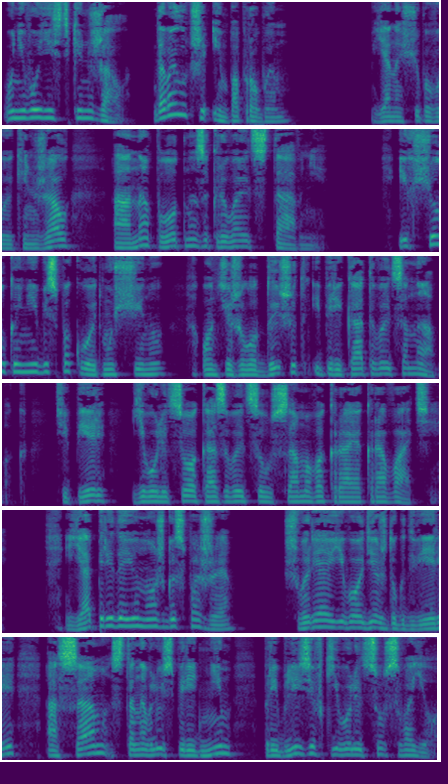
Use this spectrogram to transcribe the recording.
У него есть кинжал. Давай лучше им попробуем». Я нащупываю кинжал, а она плотно закрывает ставни. Их щелканье беспокоит мужчину. Он тяжело дышит и перекатывается на бок. Теперь его лицо оказывается у самого края кровати. Я передаю нож госпоже швыряю его одежду к двери, а сам становлюсь перед ним, приблизив к его лицу свое.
